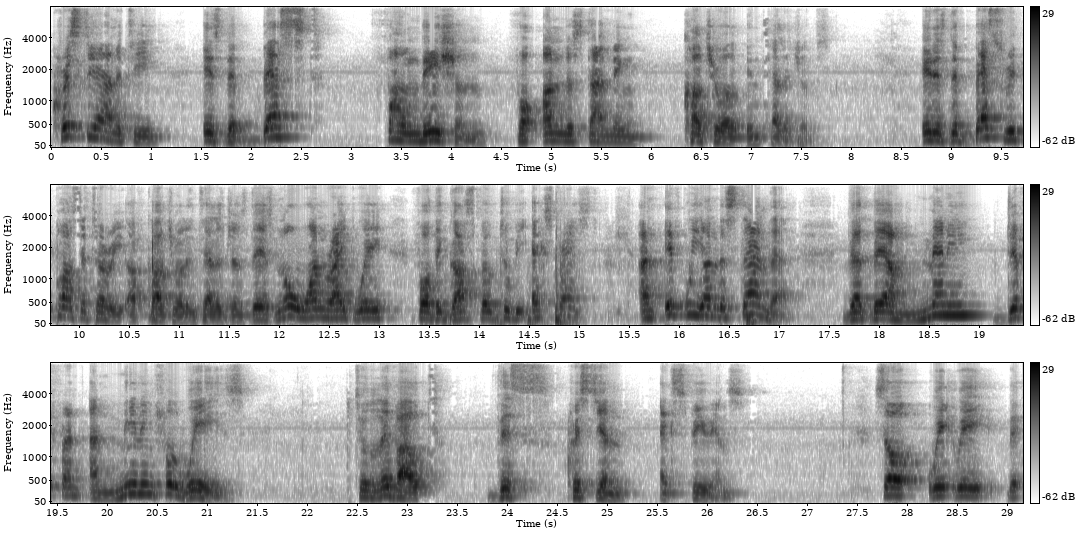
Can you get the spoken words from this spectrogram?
Christianity is the best foundation for understanding cultural intelligence. It is the best repository of cultural intelligence. There's no one right way for the gospel to be expressed. And if we understand that, that there are many different and meaningful ways to live out this Christian experience. So we we the,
